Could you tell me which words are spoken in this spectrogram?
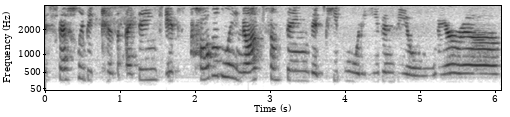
especially because I think it's probably not something that people would even be aware of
